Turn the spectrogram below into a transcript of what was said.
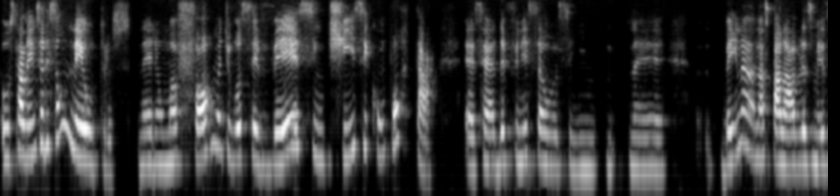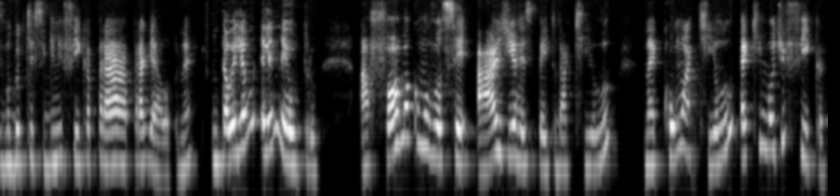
Os talentos, eles são neutros, né? É uma forma de você ver, sentir, se comportar. Essa é a definição, assim, né? Bem na, nas palavras mesmo do que significa para Gallup, né? Então ele é, ele é neutro. A forma como você age a respeito daquilo, né, com aquilo, é que modifica.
